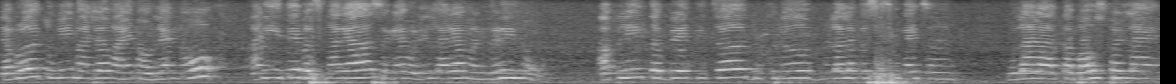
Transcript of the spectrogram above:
त्यामुळं तुम्ही माझ्या माय माऊल्यांनो आणि इथे बसणाऱ्या सगळ्या वडीलधाऱ्या मंडळींनो आपली तब्येतीचं दुखणं मुलाला कसं सांगायचं? मुलाला आता पाऊस पडलाय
